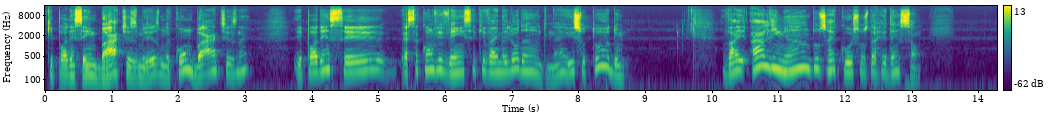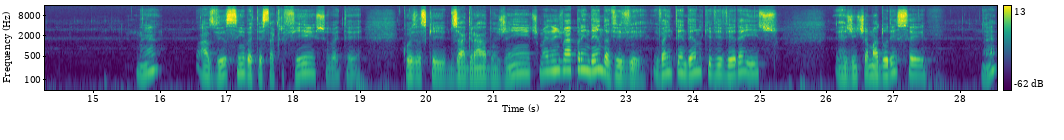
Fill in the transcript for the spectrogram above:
Que podem ser embates mesmo, né? combates, né? E podem ser essa convivência que vai melhorando, né? Isso tudo vai alinhando os recursos da redenção. Né? Às vezes sim vai ter sacrifício, vai ter coisas que desagradam a gente, mas a gente vai aprendendo a viver e vai entendendo que viver é isso. É a gente amadurecer, né?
